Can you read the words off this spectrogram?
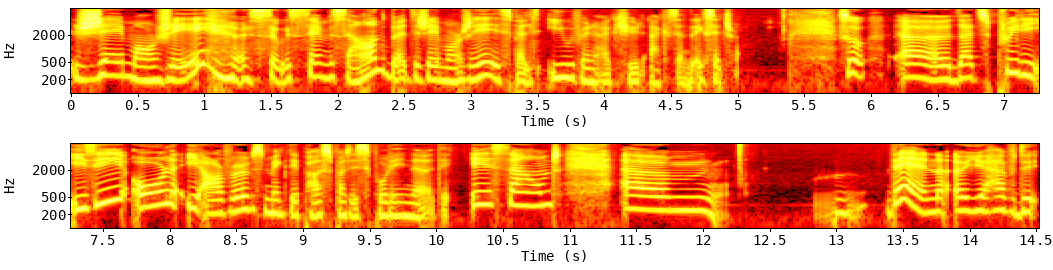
J'ai mangé, so same sound, but j'ai mangé is spelled E with an acute accent, etc. So uh, that's pretty easy. All ER verbs make the past participle in uh, the E sound. Um, then uh, you have the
